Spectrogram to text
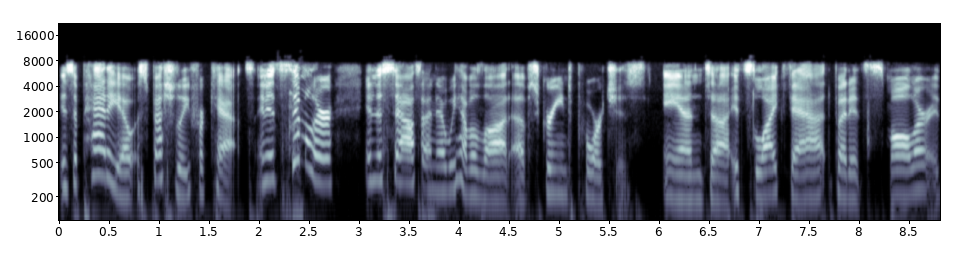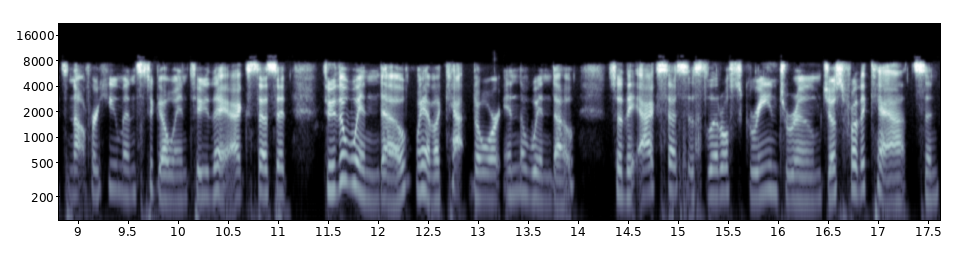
is a patio, especially for cats. And it's similar in the South. I know we have a lot of screened porches. And uh, it's like that, but it's smaller. It's not for humans to go into. They access it through the window. We have a cat door in the window. So they access this little screened room just for the cats. And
